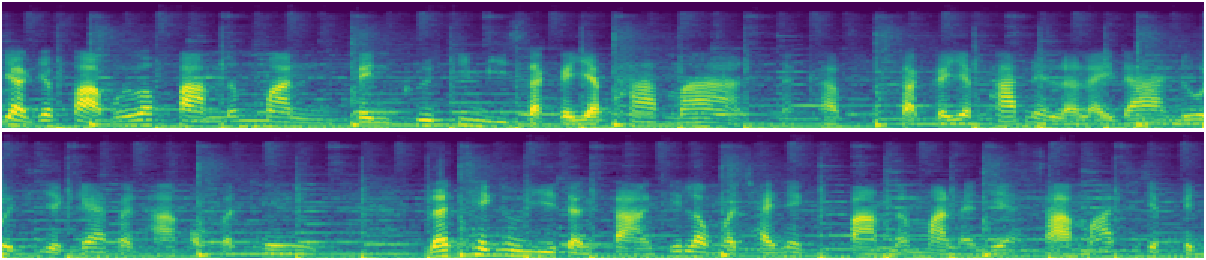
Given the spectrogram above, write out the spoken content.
อยากจะฝากไว้ว่าปาล์มน้ำมันเป็นพืชที่มีศักยภาพมากนะครับศักยภาพในหลาย ๆ ด้านด้วยที่จะแก้ปัญหาของประเทศ และเทคโนโลยีต่าง ๆ ที่เรามาใช้ในปาล์มน้ำมันอันนี้สามารถที่จะเป็น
